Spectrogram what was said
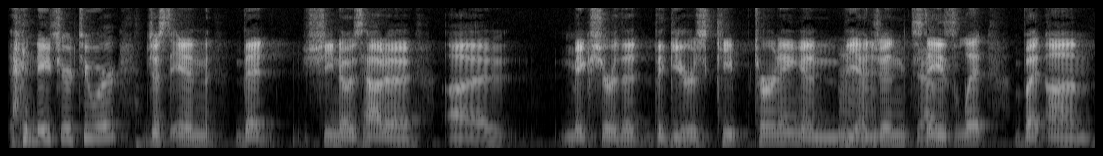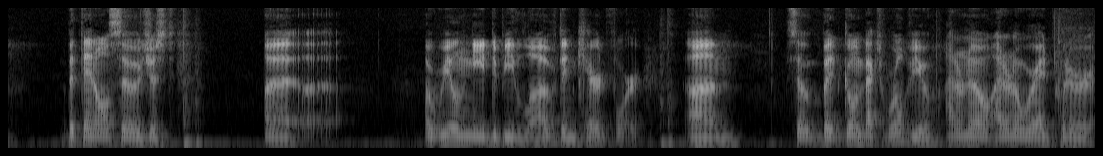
nature to her, just in that she knows how to uh, make sure that the gears keep turning and the engine Yeah. stays lit. But um, but then also just a, a, real need to be loved and cared for. Um, so, but going back to worldview, I don't know. I don't know where I'd put her.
